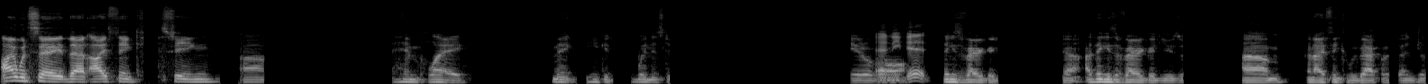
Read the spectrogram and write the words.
I would say that I think seeing um, him play make he could win his overall. and he did. I think he's a very good. Yeah, I think he's a very good user. Um, and I think he'll be back with vengeance.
